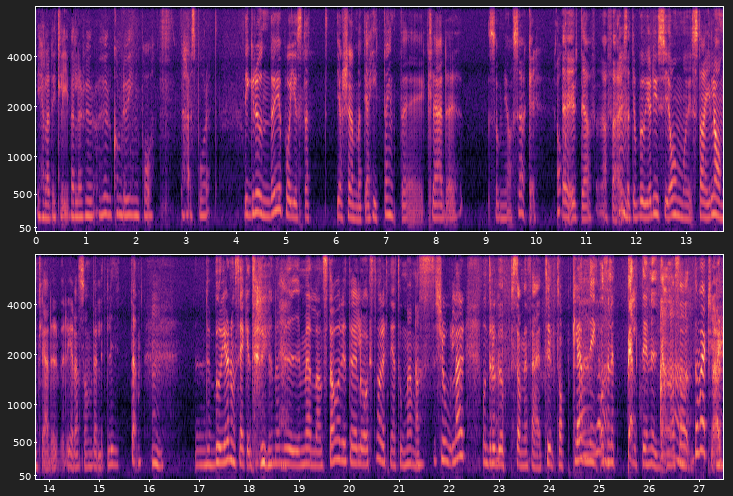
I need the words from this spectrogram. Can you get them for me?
i hela ditt liv? Eller hur, hur kom du in på det här spåret? Det grundar ju på just att jag kände att jag hittar inte kläder som jag söker. Okej. eh, ute i aff- affärer. Mm. Så att jag började ju sy om och styla om kläder redan som väldigt liten. Mm. Du börjar nog säkert redan i mellanstadiet eller lågstadiet när jag tog mammas kjolar och drog upp som en sån här tubtoppklänning Ah, ja. och sen ett bälte i midjan. Och så, då var jag klar.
